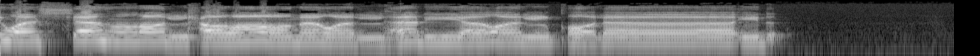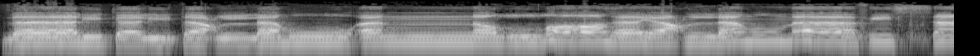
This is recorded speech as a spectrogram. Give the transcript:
والشهر الحرام والهدي والقلائد. ذلك لتعلموا أن الله يعلم ما في السماوات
